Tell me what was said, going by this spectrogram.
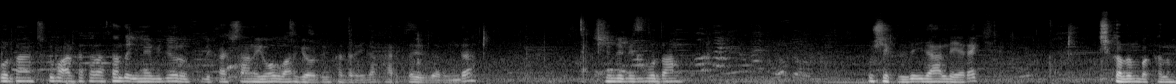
buradan çıkıp arka taraftan da inebiliyoruz. Birkaç tane yol var gördüğüm kadarıyla harita üzerinde. Şimdi biz buradan bu şekilde ilerleyerek çıkalım bakalım.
